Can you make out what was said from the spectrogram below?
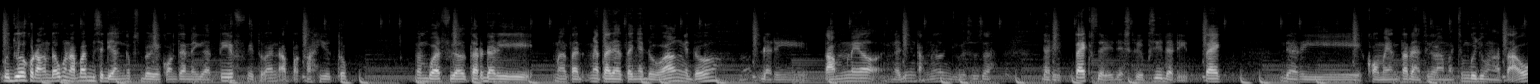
Gue juga kurang tahu kenapa bisa dianggap sebagai konten negatif gitu kan. Apakah YouTube membuat filter dari meta metadatanya doang gitu? Dari thumbnail nggak ding thumbnail juga susah. Dari teks dari deskripsi dari tag dari komentar dan segala macam gue juga nggak tahu.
